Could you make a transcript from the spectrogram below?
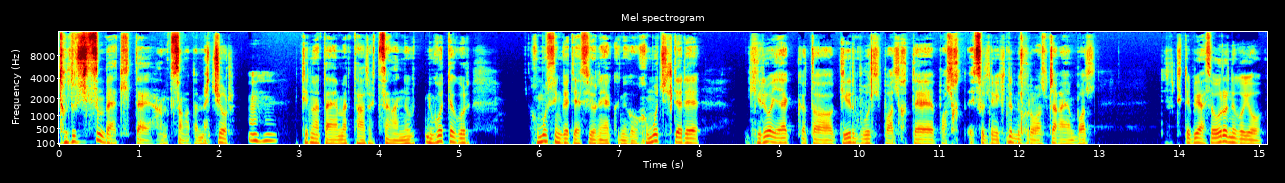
төлөвшсөн байдалтай хандсан одоо mature. Тэр надад амар таалагдсан. Нөгөөтэйгөр хүмүүс ингээд яс юу яг нэг хүмүүжил дээрээ хэрвээ яг одоо гэр бүл болохтэй болох эсвэл нэг ихнэр нөхөр болж байгаа юм бол гэхдээ би бас өөрөө нэг юу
